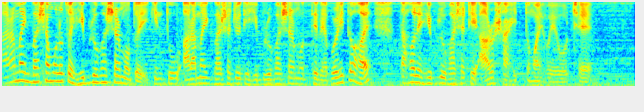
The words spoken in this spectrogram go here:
আরামাইক ভাষা মূলত হিব্রু ভাষার মতোই, কিন্তু আরামাইক ভাষা যদি হিব্রু ভাষার মধ্যে ব্যবহৃত হয়, তাহলে হিব্রু ভাষাটি আরও সাহিত্যময় হয়ে ওঠে।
